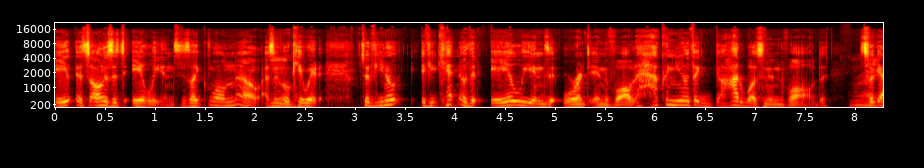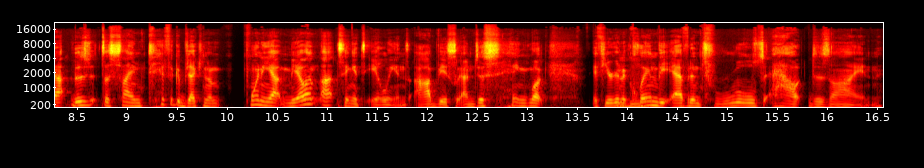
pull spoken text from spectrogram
as long as it's aliens. He's like, well, no. I said, mm. okay, wait. So if you know, if you can't know that aliens weren't involved, how can you know that God wasn't involved? Right. So again, this is a scientific objection. I'm pointing out. Me, I'm not saying it's aliens. Obviously, I'm just saying, look, if you're going to mm-hmm. claim the evidence rules out design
